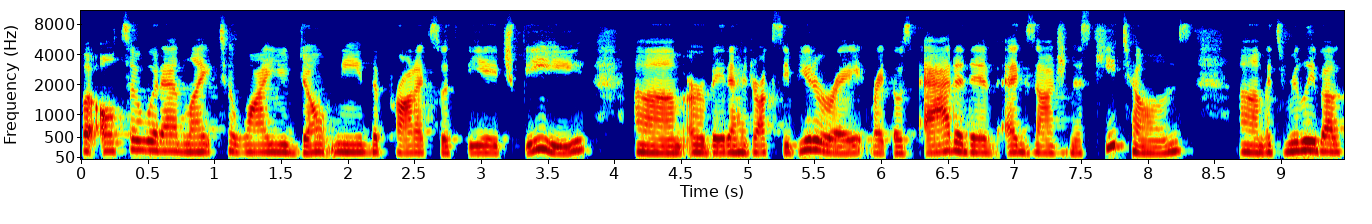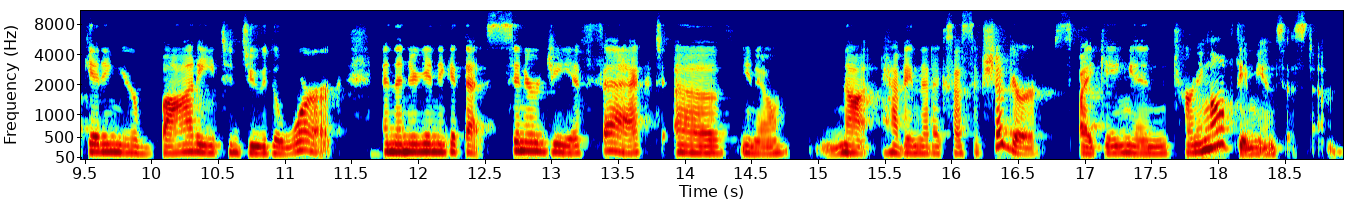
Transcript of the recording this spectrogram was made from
but also would add light to why you don't need the products with BHB um, or beta hydroxybutyrate, right? Those additive exogenous ketones. Um, it's really about getting your body to do the work. And then you're going to get that synergy effect of, you know, not having that excessive sugar spiking and turning off the immune system.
